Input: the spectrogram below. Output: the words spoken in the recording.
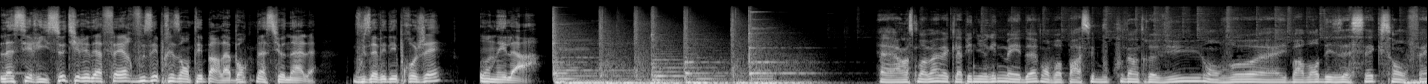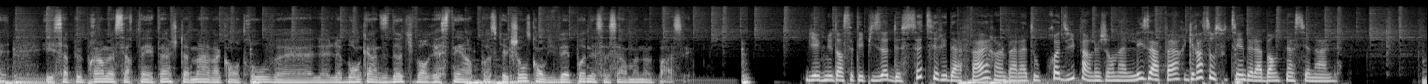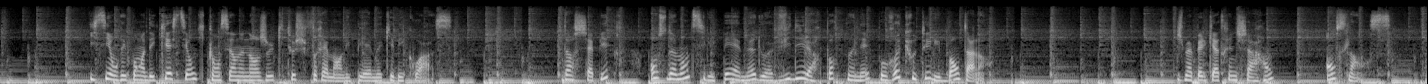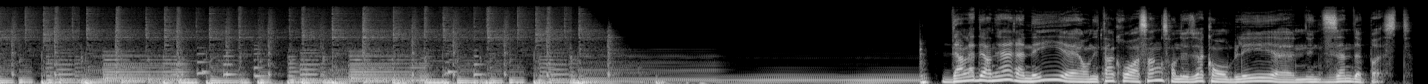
La série Se tirer d'affaires vous est présentée par la Banque nationale. Vous avez des projets? On est là. Euh, en ce moment, avec la pénurie de main-d'œuvre, on va passer beaucoup d'entrevues, on va, euh, il va y avoir des essais qui sont faits et ça peut prendre un certain temps justement avant qu'on trouve euh, le, le, bon candidat qui va rester en poste, quelque chose qu'on vivait pas nécessairement dans le passé. Bienvenue dans cet épisode de Se tirer d'affaires, un balado produit par le journal Les Affaires grâce au soutien de la Banque nationale. Ici, on répond à des questions qui concernent un enjeu qui touche vraiment les PME québécoises. Dans ce chapitre, on se demande si les PME doivent vider leur porte-monnaie pour recruter les bons talents. Je m'appelle Catherine Charron. On se lance. Dans la dernière année, euh, on est en croissance, on a dû combler euh, une dizaine de postes.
